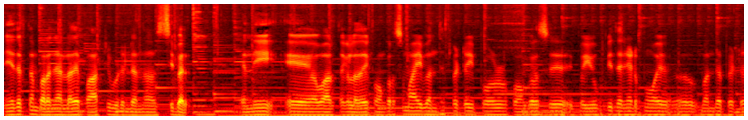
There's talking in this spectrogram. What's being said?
നേതൃത്വം പറഞ്ഞല്ലാതെ പാർട്ടി വിടില്ലെന്ന് സിബൽ എന്നീ വാർത്തകൾ. അതായത് കോൺഗ്രസുമായി ബന്ധപ്പെട്ട് ഇപ്പോൾ കോൺഗ്രസ് ഇപ്പോൾ യു പി തിരഞ്ഞെടുപ്പുമായി ബന്ധപ്പെട്ട്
